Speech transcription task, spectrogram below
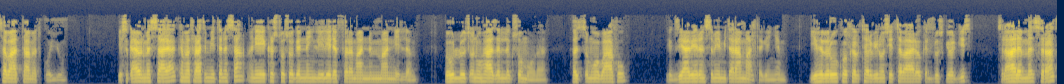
ሰባት ዓመት ቆዩ። የስቃዩን መሳሪያ ከመፍራትም የተነሳ እኔ የክርስቶስ ወገን ነኝ ሊል የደፈረ ማንም ማን የለም። በሁሉ ጽኑ ሐዘን ለቅሶም ሆነ። ፈጽሞ በአፉ የእግዚአብሔርን ስም የሚጠራም አልተገኘም። ይህ ብሩህ ኮከብ ተርቢኖስ የተባለው ቅዱስ ጊዮርጊስ ስለ ዓለም ስርዓት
